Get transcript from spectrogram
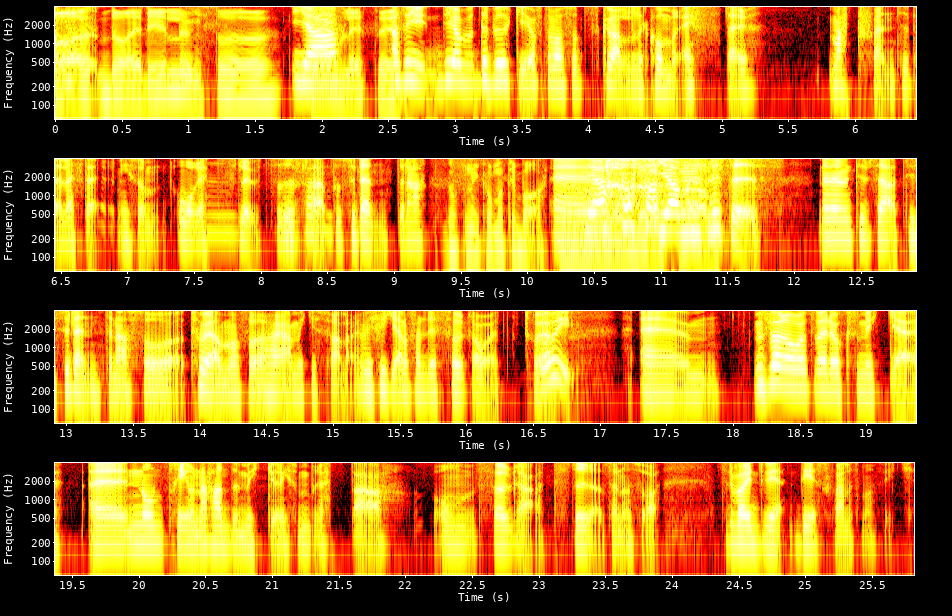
Då, då är det ju lugnt och Ja, trevligt. Det- Alltså, det, det brukar ju ofta vara så att skvallret kommer efter matchen typ, eller efter liksom, årets Mm, slut. Så typ så här, sant. på studenterna. Då får ni komma tillbaka. Eh, berätta ja men precis. Nej, men typ så här, till studenterna så tror jag man får höra mycket skvaller. Vi fick i alla fall det förra året. Tror jag. Ehm, men förra året var det också mycket, eh, 03 hade mycket liksom berätta om förra styrelsen och så. Så det var ju det, det skvallret man fick.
